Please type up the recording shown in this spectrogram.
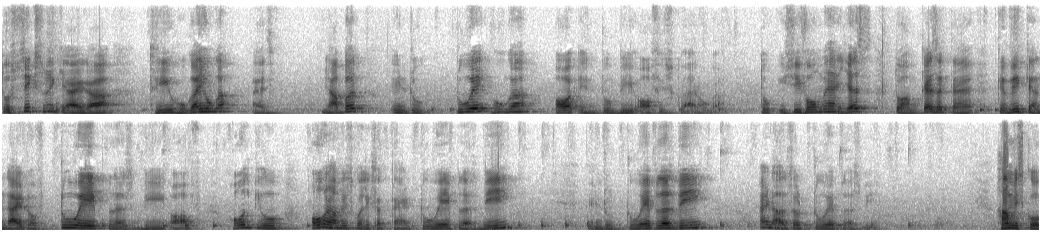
तो सिक्स में क्या आएगा? थ्री होगा ही होगा। एज यहाँ पर इंटू टू ए होगा और इंटू बी ऑफ़ स्क्वायर होगा। तो इसी फॉर्म में है? यस तो हम कह सकते हैं कि we can write of two a plus b of whole cube और हम इसको लिख सकते हैं two a plus b into two a plus b and also two a plus b हम इसको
